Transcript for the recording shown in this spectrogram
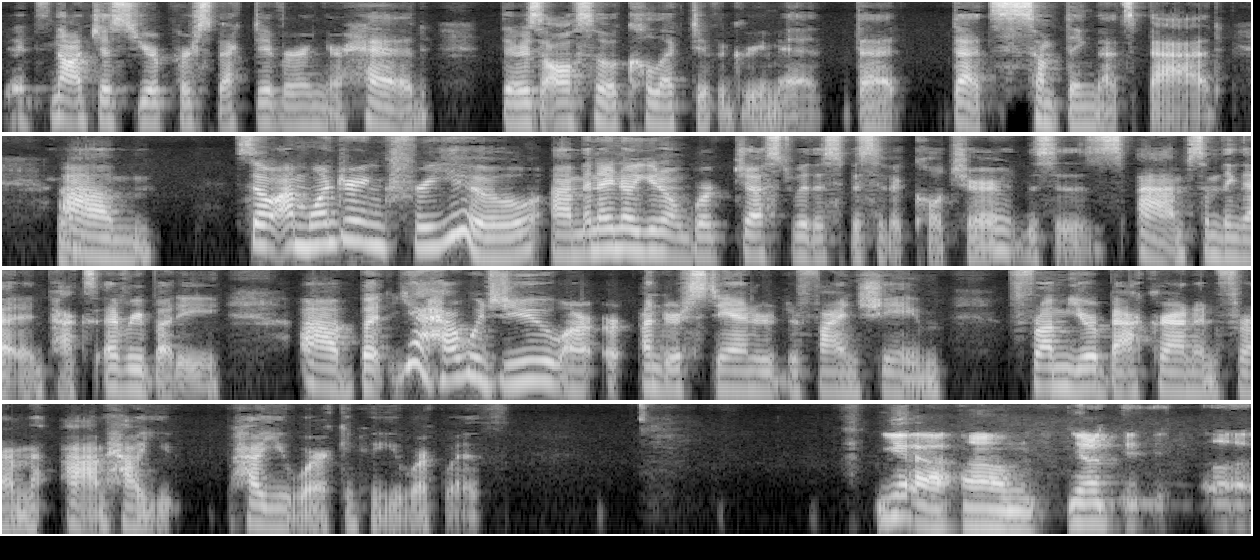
it's not just your perspective or in your head. There's also a collective agreement that that's something that's bad. Um, So I'm wondering for you, um, and I know you don't work just with a specific culture. This is um, something that impacts everybody. Uh, but yeah, how would you uh, understand or define shame from your background and from um, how you how you work and who you work with? Yeah, um, you know, uh,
